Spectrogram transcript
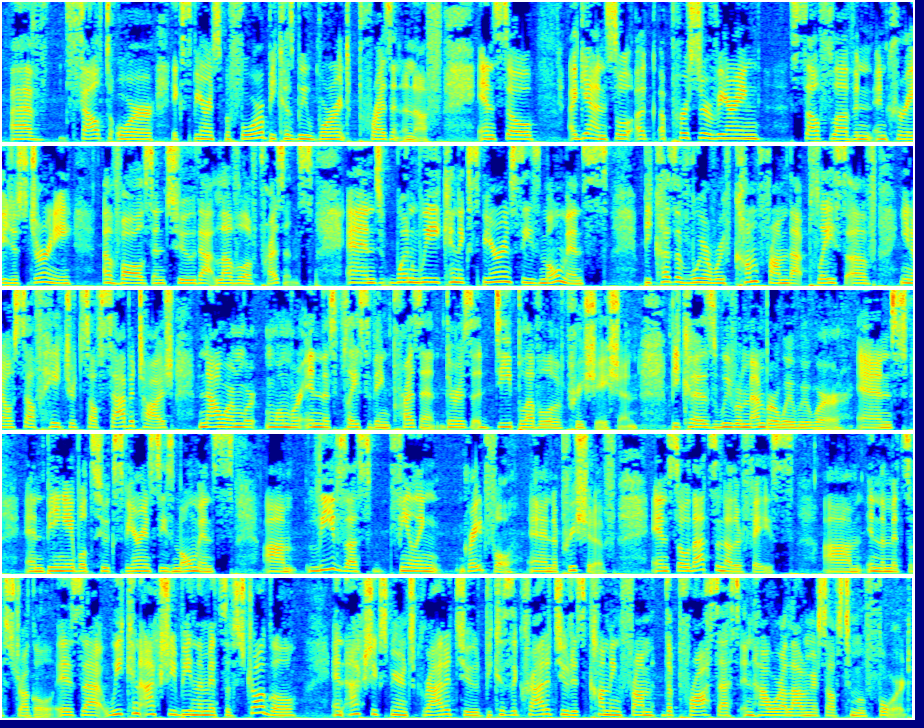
have felt or experienced before because we weren't present enough. And so again so a, a persevering self love and, and, courageous journey evolves into that level of presence. And when we can experience these moments because of where we've come from, that place of, you know, self hatred, self sabotage, now when we're, when we're in this place of being present, there is a deep level of appreciation because we remember where we were and, and being able to experience these moments um, leaves us feeling grateful and appreciative. And so that's another phase um, in the midst of struggle is that we can actually be in the midst of struggle and actually experience gratitude because the gratitude is coming from the process and how we're allowing ourselves to move forward.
